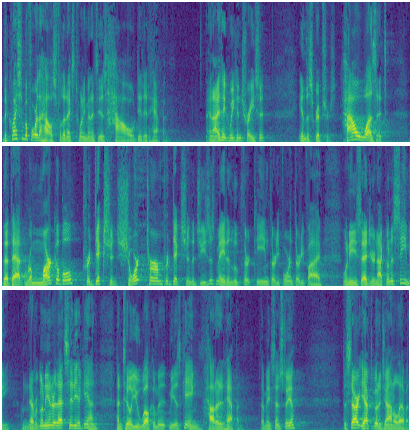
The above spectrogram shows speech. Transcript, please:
The question before the house for the next 20 minutes is how did it happen? And I think we can trace it in the scriptures. How was it that that remarkable prediction, short term prediction that Jesus made in Luke 13, 34, and 35, when he said, You're not going to see me, I'm never going to enter that city again until you welcome me as king, how did it happen? Does that make sense to you? To start, you have to go to John 11.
